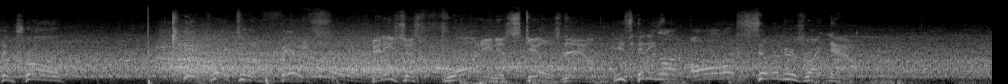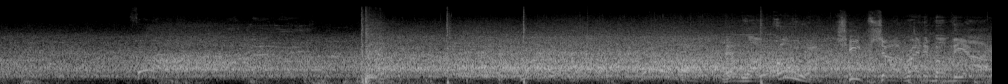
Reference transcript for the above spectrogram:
Control. Kick right to the face. And he's just flaunting his skills now. He's hitting on all cylinders right now. Headlock. Oh, a cheap shot right above the eye.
